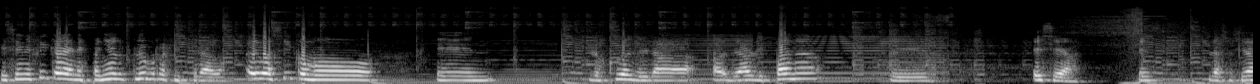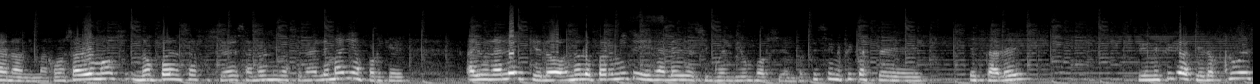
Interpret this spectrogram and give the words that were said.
que significa en español club registrado. Algo así como en los clubes de la de habla hispana, eh, SA. Es la sociedad anónima. Como sabemos, no pueden ser sociedades anónimas en Alemania porque hay una ley que no lo permite y es la ley del 51%. ¿Qué significa este, esta ley? Significa que los clubes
